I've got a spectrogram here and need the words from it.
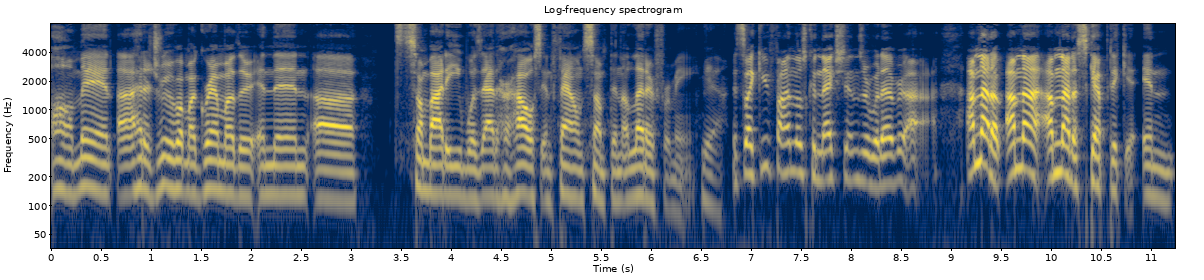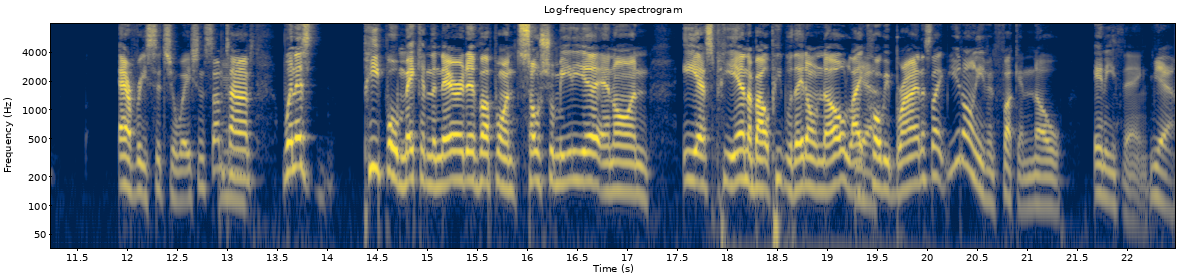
oh man, I had a dream about my grandmother and then uh somebody was at her house and found something, a letter for me. Yeah. It's like you find those connections or whatever. I, I'm not a I'm not I'm not a skeptic in every situation. Sometimes when it's people making the narrative up on social media and on ESPN about people they don't know, like Yeah. Kobe Bryant, it's like you don't even fucking know anything. Yeah.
